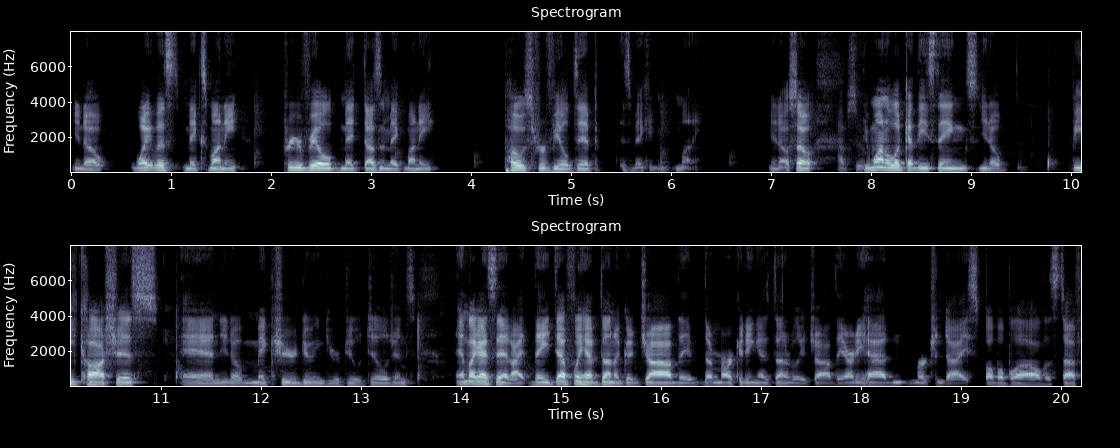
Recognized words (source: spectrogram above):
you know, whitelist makes money, pre-reveal make, doesn't make money, post reveal dip is making money. You know, so absolutely you want to look at these things, you know, be cautious and you know make sure you're doing your due diligence. And like I said, I, they definitely have done a good job. They their marketing has done a really good job. They already had merchandise, blah blah blah, all this stuff.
